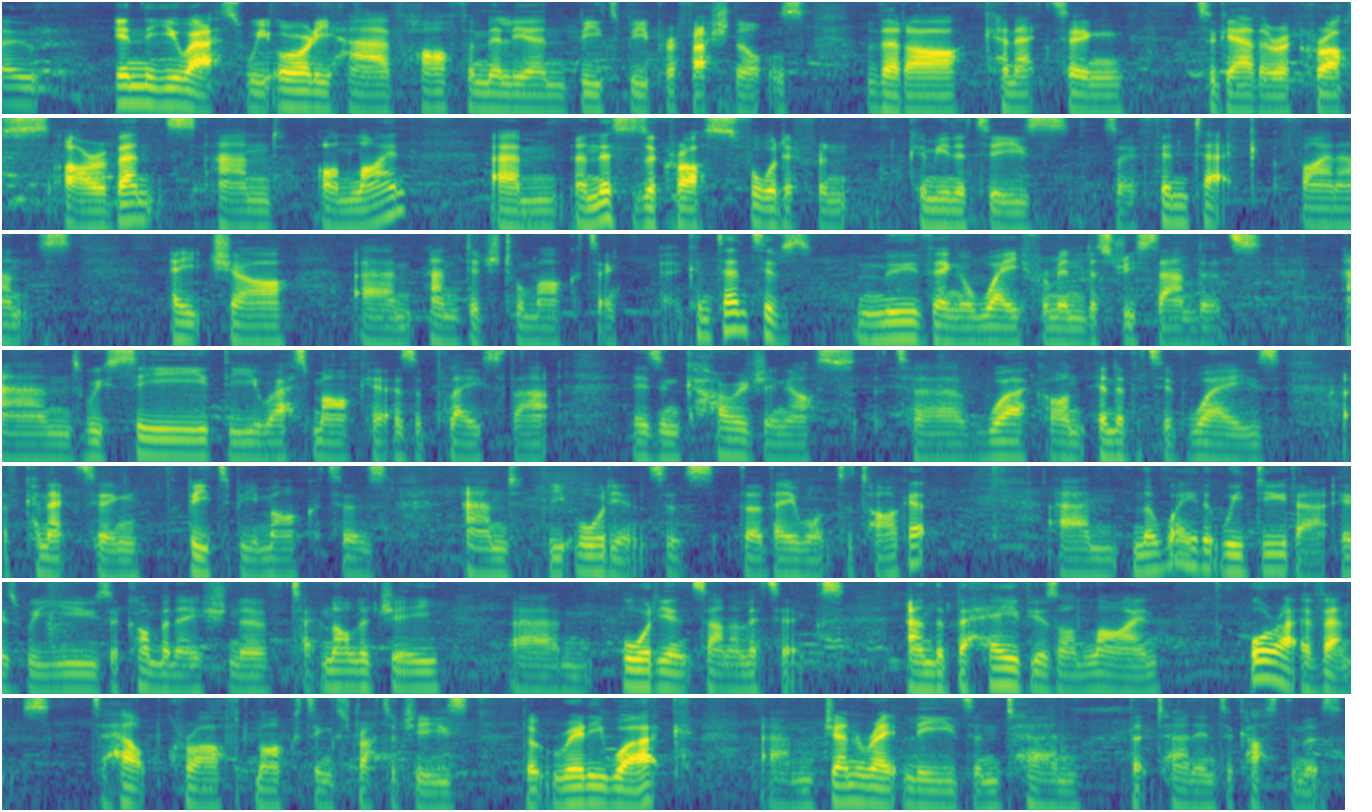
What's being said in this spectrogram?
So in the US, we already have half a million B2B professionals that are connecting together across our events and online. Um, and this is across four different communities, so fintech, finance, HR, um, and digital marketing. Contentive's moving away from industry standards and we see the US market as a place that is encouraging us to work on innovative ways of connecting B2B marketers and the audiences that they want to target. Um, and the way that we do that is we use a combination of technology, um, audience analytics, and the behaviours online or at events to help craft marketing strategies that really work, um, generate leads, and turn that turn into customers.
